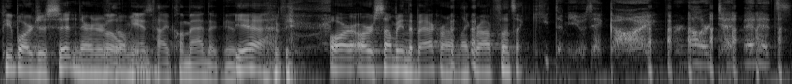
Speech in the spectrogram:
people are just sitting there and a there's no little music. anticlimactic. Yeah. or or somebody in the background, like Rob Flint's like, keep the music going for another 10 minutes.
